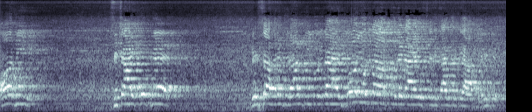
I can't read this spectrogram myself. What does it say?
और भी सिंचाई कूप है। बिरसा हरित ग्राम की योजना है। जो योजना आपको लेना है उससे निकाल करके आप ले लीजिए।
